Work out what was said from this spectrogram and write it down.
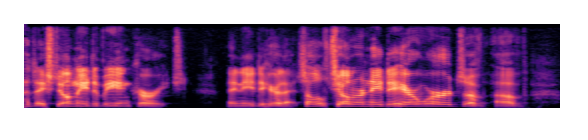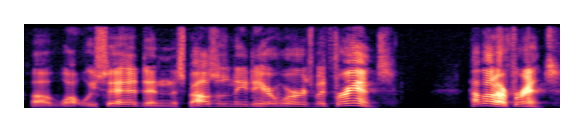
but they still need to be encouraged. They need to hear that. So children need to hear words of, of, what we said, and the spouses need to hear words, but friends. How about our friends?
